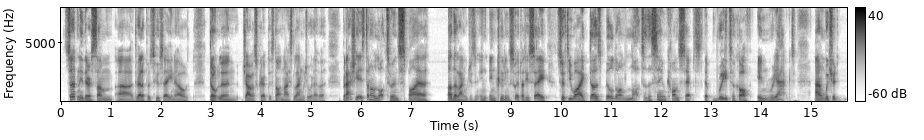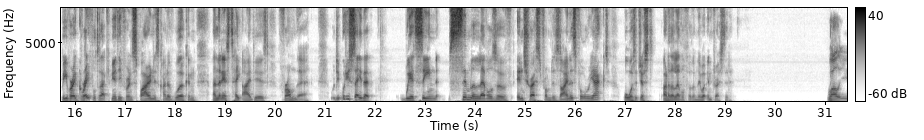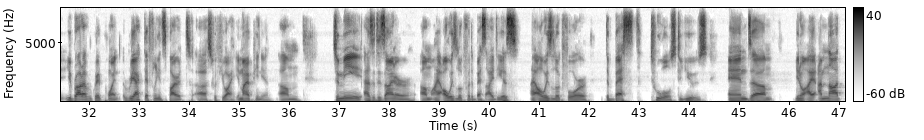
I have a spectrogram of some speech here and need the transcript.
Certainly, there are some uh, developers who say, you know, don't learn JavaScript. It's not a nice language or whatever. But actually, it's done a lot to inspire other languages, in, including Swift. As you say, Swift UI does build on lots of the same concepts that really took off in React. And we should be very grateful to that community for inspiring this kind of work and, and letting us take ideas from there. Would you, would you say that we had seen similar levels of interest from designers for React, or was it just another level for them? They weren't interested. Well, you brought up a great point. React definitely inspired uh, Swift UI, in my opinion. Um, to me, as a designer, um, I always look for the best ideas. I always look for the best tools to use. And um, you know, I I'm not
